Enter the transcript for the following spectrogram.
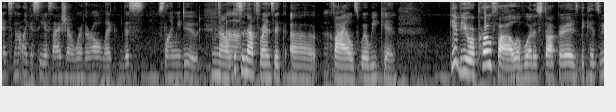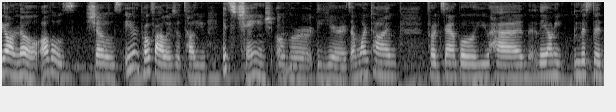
it's not like a CSI show where they're all like this slimy dude. No, um, this is not forensic uh, no. files where we can give you a profile of what a stalker is because we all know all those shows, even profilers will tell you it's changed over the years. And one time, for example, you had, they only listed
